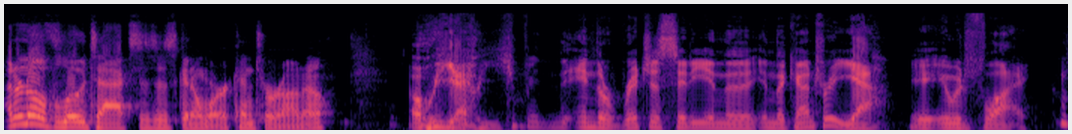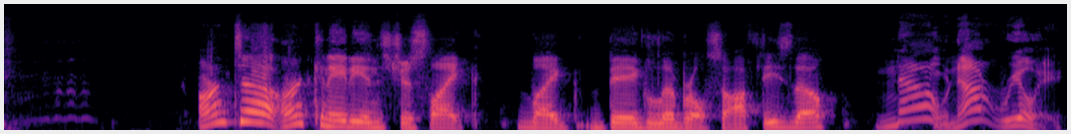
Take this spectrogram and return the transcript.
I don't know if low taxes is going to work in Toronto. Oh yeah, in the richest city in the in the country, yeah, it, it would fly. Aren't uh, aren't Canadians just like like big liberal softies though? No, not really.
